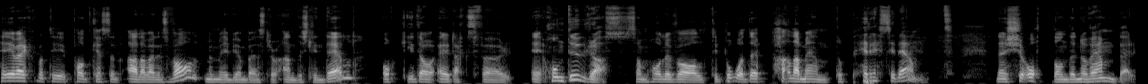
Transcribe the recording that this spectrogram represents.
Hej och välkomna till podcasten Alla världens val med mig Björn Bensler och Anders Lindell. Och idag är det dags för eh, Honduras som håller val till både parlament och president den 28 november.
